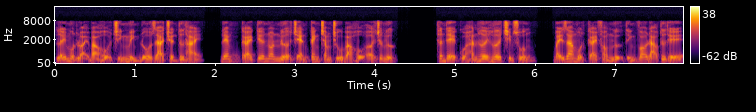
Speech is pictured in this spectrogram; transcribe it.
lấy một loại bảo hộ chính mình đổ ra truyền tư thái, đem cái kia non nửa chén canh chăm chú bảo hộ ở trước ngực. Thân thể của hắn hơi hơi chìm xuống bày ra một cái phòng ngự tính võ đạo tư thế,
